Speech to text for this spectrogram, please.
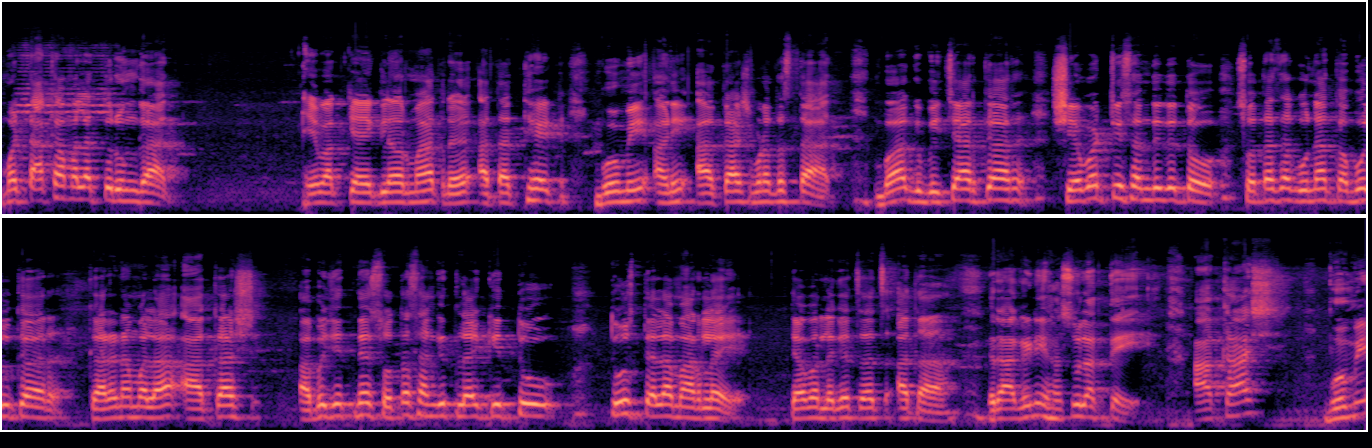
मग टाका मला तुरुंगात. हे वाक्य ऐकल्यावर मात्र आता थेट भूमी आणि आकाश म्हणत असतात. बघ विचार कर. शेवटची संधी देतो. स्वतःचा गुन्हा कबूल कर. कारण आम्हाला आकाश अभिजितने स्वतः सांगितलंय की तू तूच त्याला मारलंय. त्यावर लगेचच आता रागिणी हसू लागते. आकाश भूमी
